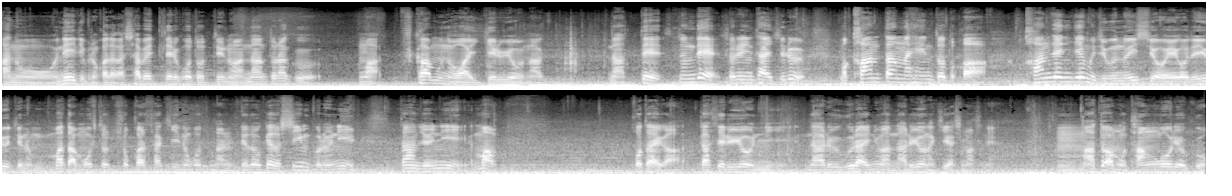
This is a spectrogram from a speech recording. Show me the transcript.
あのネイティブの方が喋ってることっていうのはなんとなくまあ掴むのはいけるようななってそんでそれに対する、まあ、簡単な返答とか完全に全部自分の意思を英語で言うっていうのはまたもう一つそこから先のことになるんですけどけどシンプルに単純にまあ答えが出せるようになるぐらいにはなるような気がしますね。うん、あとはもう単語力を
